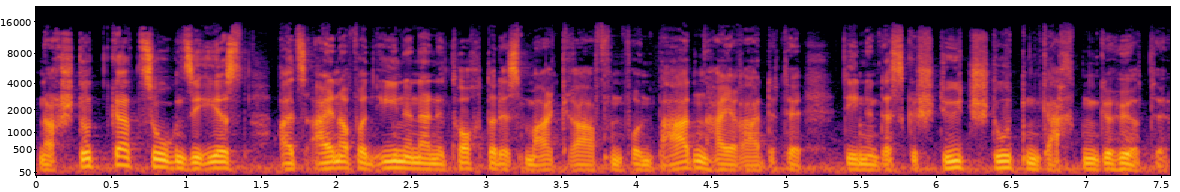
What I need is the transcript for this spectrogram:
Nach Stuttgart zogen sie erst, als einer von ihnen eine Tochter des Markgrafen von Baden heiratete, denen das Gestüt Stutengarten gehörte.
